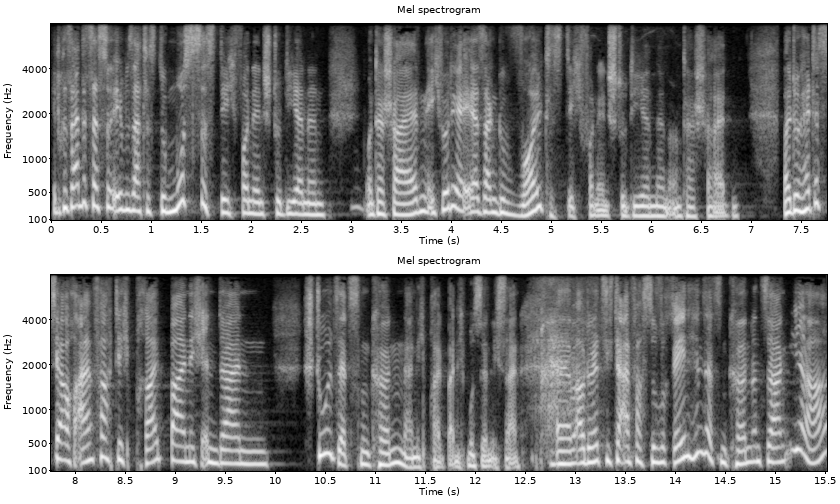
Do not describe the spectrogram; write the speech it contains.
interessant ist, dass du eben sagtest, du musstest dich von den Studierenden unterscheiden. Ich würde ja eher sagen, du wolltest dich von den Studierenden unterscheiden, weil du hättest ja auch einfach dich breitbeinig in deinen Stuhl setzen können. Nein, nicht breitbeinig, muss ja nicht sein. Ähm, aber du hättest dich da einfach souverän hinsetzen können und sagen, ja,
